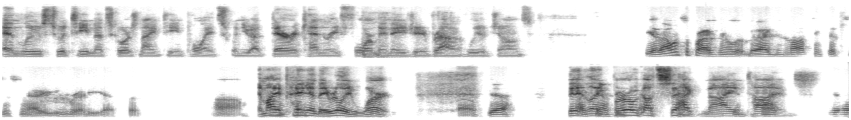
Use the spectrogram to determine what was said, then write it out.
and lose to a team that scores 19 points when you have Derrick Henry, Foreman, AJ Brown, Julio Jones. Yeah, that one surprised me a little bit. I did not think that Cincinnati was ready yet, but um, in my opinion, they really weren't. Uh, yeah, they I, like Burrow got sacked nine times. Yeah,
